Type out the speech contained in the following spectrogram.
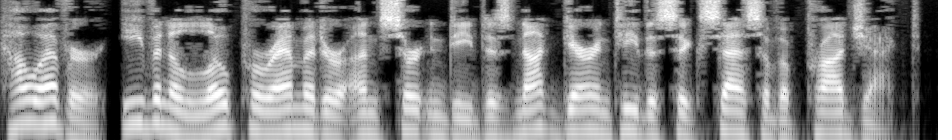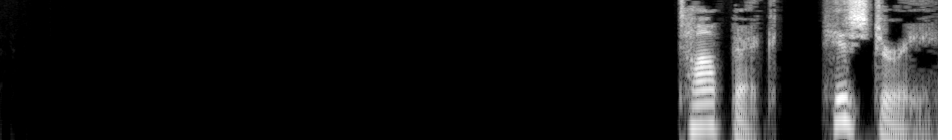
However, even a low parameter uncertainty does not guarantee the success of a project. History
